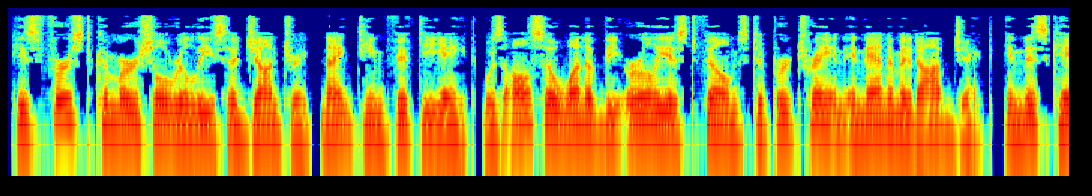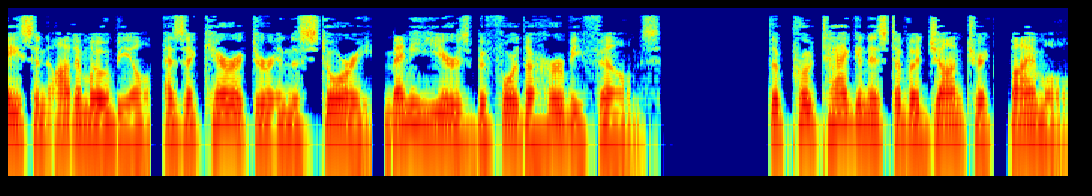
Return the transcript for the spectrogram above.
His first commercial release Ajantrik 1958 was also one of the earliest films to portray an inanimate object, in this case an automobile, as a character in the story, many years before the Herbie films. The protagonist of Ajantrik, Bimal,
